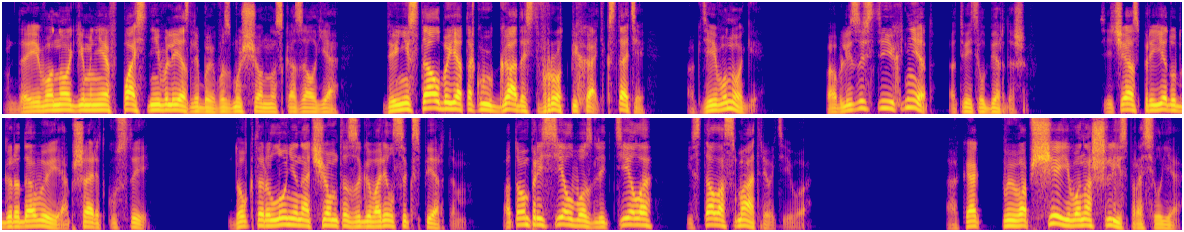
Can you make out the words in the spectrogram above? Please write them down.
«Да его ноги мне в пасть не влезли бы», — возмущенно сказал я. «Да и не стал бы я такую гадость в рот пихать. Кстати, а где его ноги?» «Поблизости их нет», — ответил Бердышев. «Сейчас приедут городовые, обшарят кусты». Доктор Лунин о чем то заговорил с экспертом. Потом присел возле тела и стал осматривать его. «А как вы вообще его нашли?» — спросил я.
